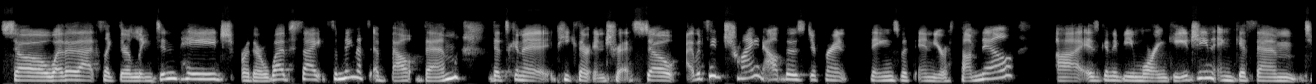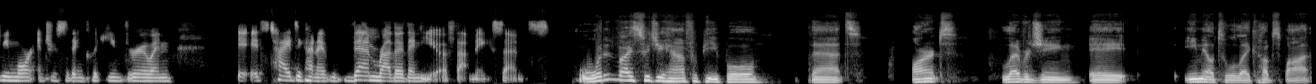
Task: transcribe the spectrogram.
So whether that's like their linkedin page or their website something that's about them that's going to pique their interest. So i would say trying out those different things within your thumbnail uh, is going to be more engaging and get them to be more interested in clicking through and it's tied to kind of them rather than you if that makes sense what advice would you have for people that aren't leveraging a email tool like HubSpot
